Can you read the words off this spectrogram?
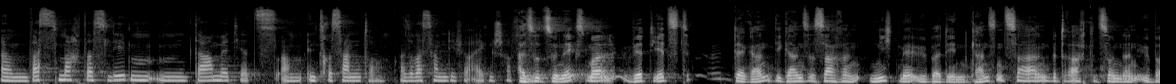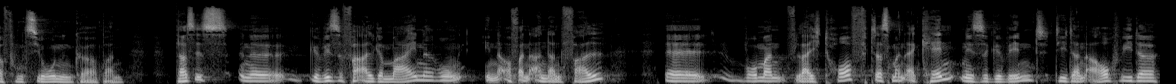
was macht das Leben ähm, damit jetzt ähm, interessanter? Also was haben die für Eigenschaften? Also zunächst mal wird jetzt der, die ganze Sache nicht mehr über den ganzen Zahlen betrachtet, sondern über Funktionenkörpern. Das ist eine gewisse Verallgemeinerung in, auf einen anderen Fall, äh, wo man vielleicht hofft, dass man Erkenntnisse gewinnt, die dann auch wieder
